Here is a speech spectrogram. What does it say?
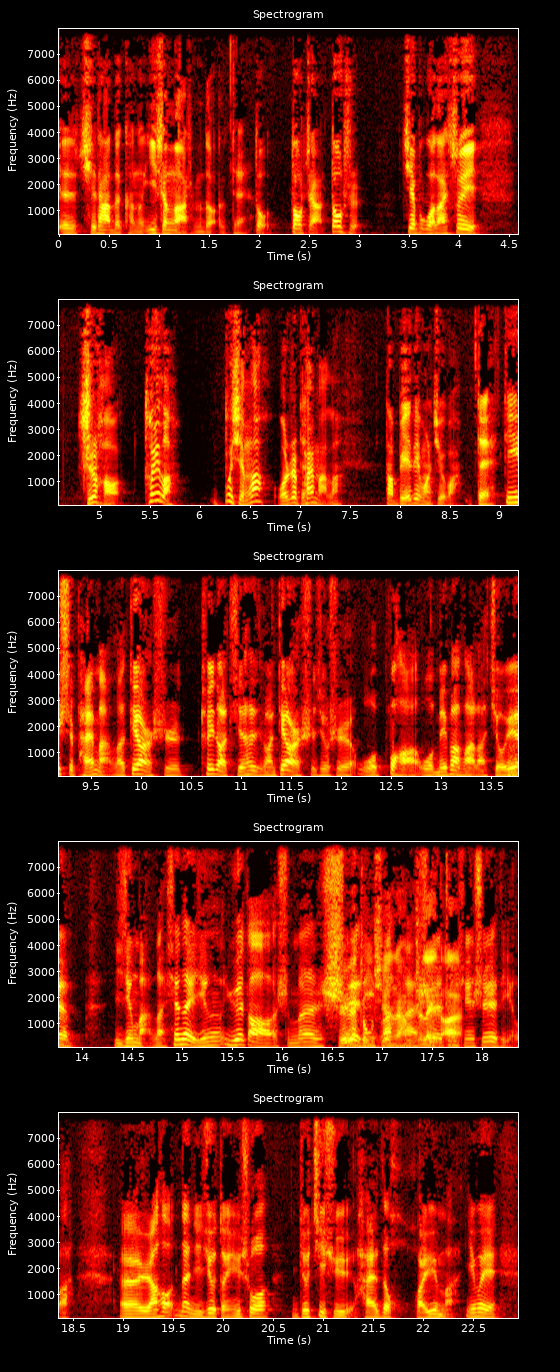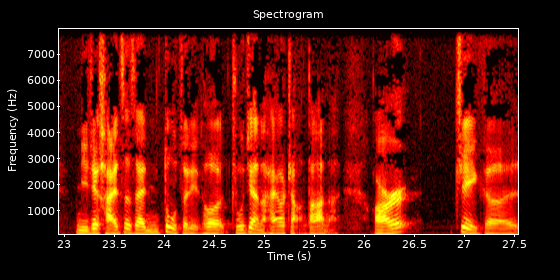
呃其他的可能医生啊什么的，对，都都这样都是接不过来，所以。只好推了，不行了，我这排满了，到别的地方去吧。对，第一是排满了，第二是推到其他地方，第二是就是我不好，我没办法了。九月已经满了，嗯、现在已经约到什么十月中旬啊，十月中旬、十月底了。呃，然后那你就等于说，你就继续孩子怀孕嘛，因为你这孩子在你肚子里头逐渐的还要长大呢。而这个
